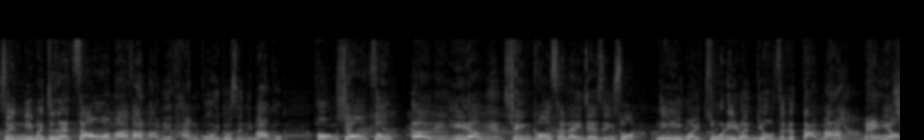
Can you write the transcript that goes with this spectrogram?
所以你们就在找我麻烦嘛。连韩国瑜都曾经骂过。洪秀柱二零一六年亲口承认一件事情，说你以为朱立伦有这个胆吗？没有，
